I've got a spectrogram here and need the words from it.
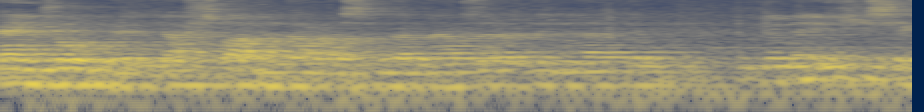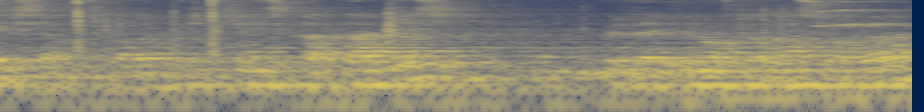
gənc olmayan yaşlarında arasında məruzələr deniləndir. Bu günə iki seksiyamız qalır. Bir genç kataris, bir də günortadan sonra,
